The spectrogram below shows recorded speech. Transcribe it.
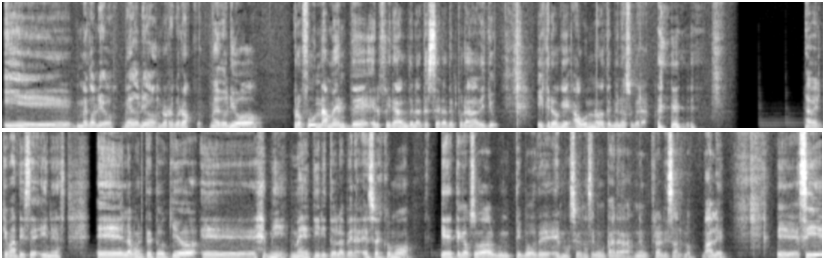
y me dolió, me dolió, lo reconozco, me dolió profundamente el final de la tercera temporada de You. Y creo que aún no lo termino de superar. A ver, ¿qué más dice Inés? Eh, la muerte de Tokio eh, me, tiritó la pera. Eso es como que te causó algún tipo de emoción, así como para neutralizarlo, ¿vale? Eh, sí,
